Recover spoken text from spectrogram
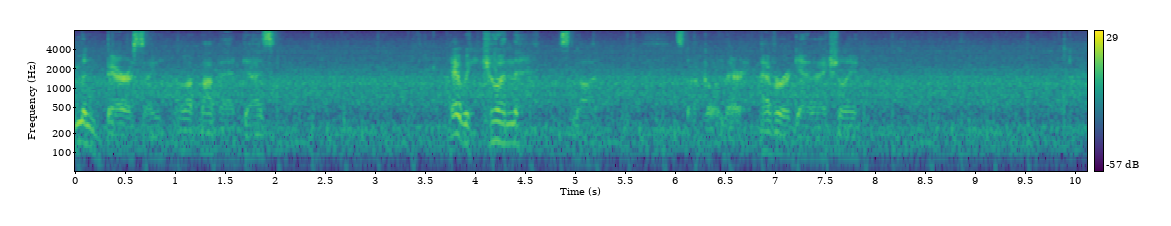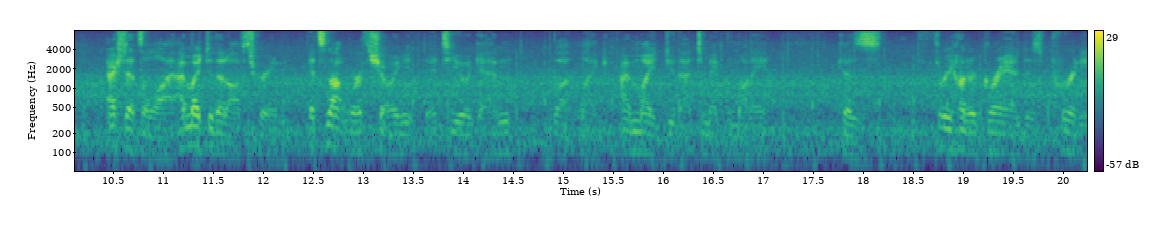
I'm embarrassing. Oh, my bad, guys. Hey, we can go in there. It's not. It's not going there ever again. Actually. Actually, that's a lie. I might do that off screen. It's not worth showing it, to you again, but like I might do that to make the money, because 300 grand is pretty,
